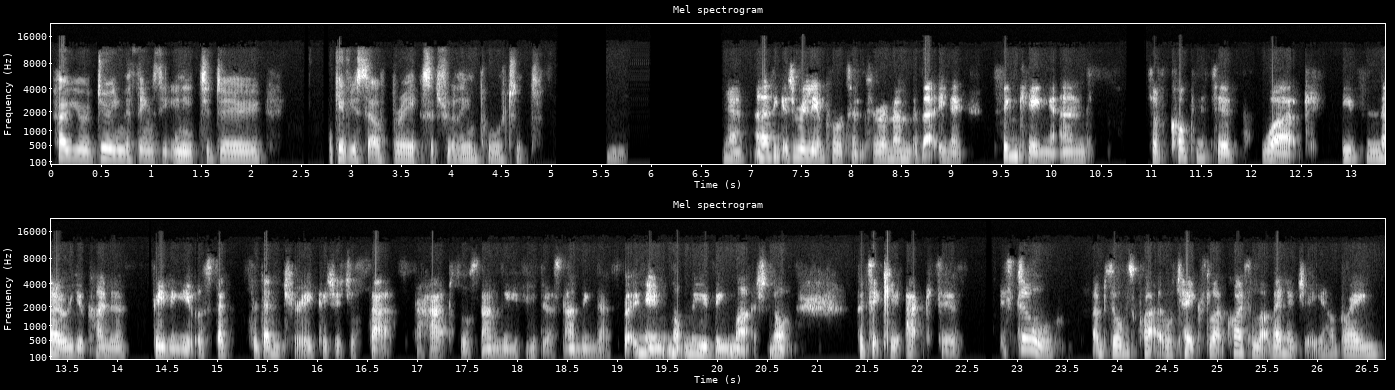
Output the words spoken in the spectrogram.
how you're doing the things that you need to do. Give yourself breaks. It's really important. Mm. Yeah, and I think it's really important to remember that you know thinking and sort of cognitive work, even though you're kind of feeling you're sedentary because you're just sat perhaps or standing if you do a standing desk, but you know not moving much, not particularly active, it still absorbs quite or takes like quite a lot of energy. Our brain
